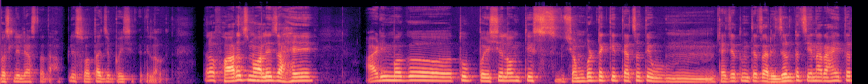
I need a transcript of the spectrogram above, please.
बसलेले असतात. आपले स्वतःचे पैसे कधी लावत त्याला फारच नॉलेज आहे आणि मग तो पैसे लावून ते शंभर टक्के त्याचं ते त्याच्यातून त्याचा रिझल्टच येणार आहे तर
